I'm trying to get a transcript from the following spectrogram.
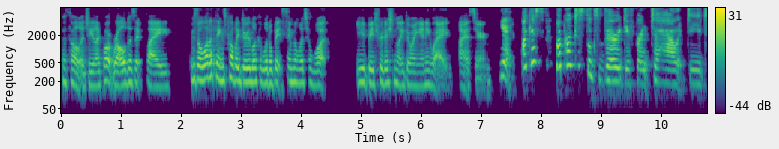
pathology? Like what role does it play? Because a lot of things probably do look a little bit similar to what you'd be traditionally doing anyway, I assume. Yeah, I guess my practice looks very different to how it did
